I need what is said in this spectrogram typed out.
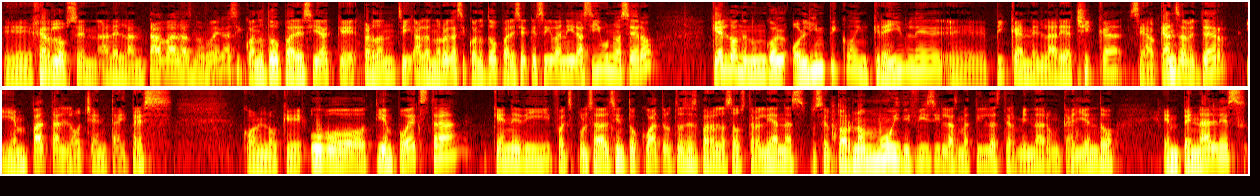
Eh, Herlofsen adelantaba a las noruegas y cuando todo parecía que, perdón, sí, a las noruegas y cuando todo parecía que se iban a ir así 1 a 0, Kellon en un gol olímpico increíble, eh, pica en el área chica, se alcanza a meter y empata al 83. Con lo que hubo tiempo extra, Kennedy fue expulsado al 104, entonces para las australianas pues, se tornó muy difícil, las Matildas terminaron cayendo en penales,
